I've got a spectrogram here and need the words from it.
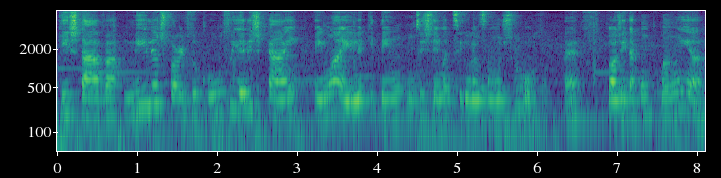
que estava milhas fora do curso e eles caem em uma ilha que tem um, um sistema de segurança monstruoso. Né? Então a gente acompanha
